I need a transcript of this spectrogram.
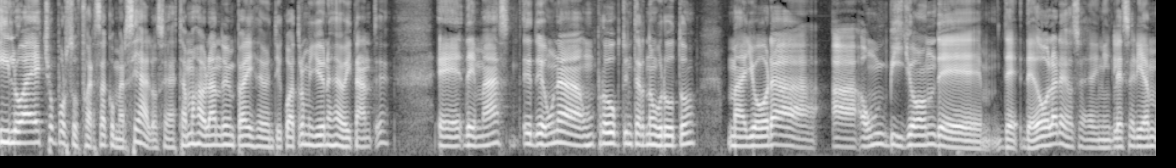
y lo ha hecho por su fuerza comercial. O sea, estamos hablando de un país de 24 millones de habitantes, eh, de más de una, un Producto Interno Bruto mayor a, a, un billón de, de, dólares, o sea, en inglés serían,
